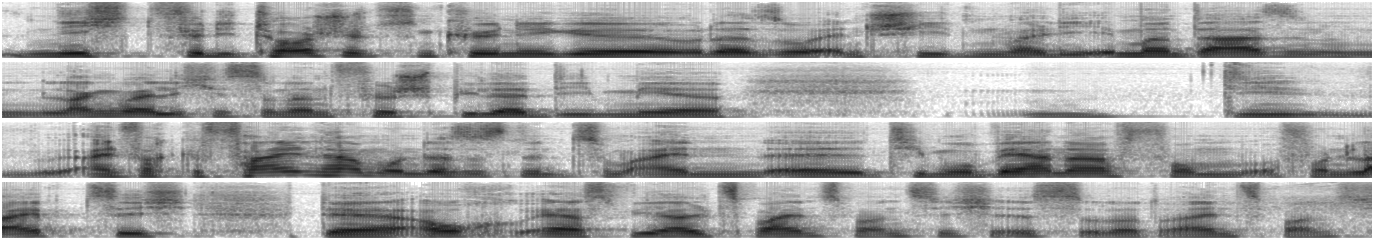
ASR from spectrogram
nicht für die Torschützenkönige oder so entschieden, weil die immer da sind und langweilig ist, sondern für Spieler, die mir die einfach gefallen haben. Und das ist ne- zum einen äh, Timo Werner vom, von Leipzig, der auch erst wie alt 22 ist oder 23,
